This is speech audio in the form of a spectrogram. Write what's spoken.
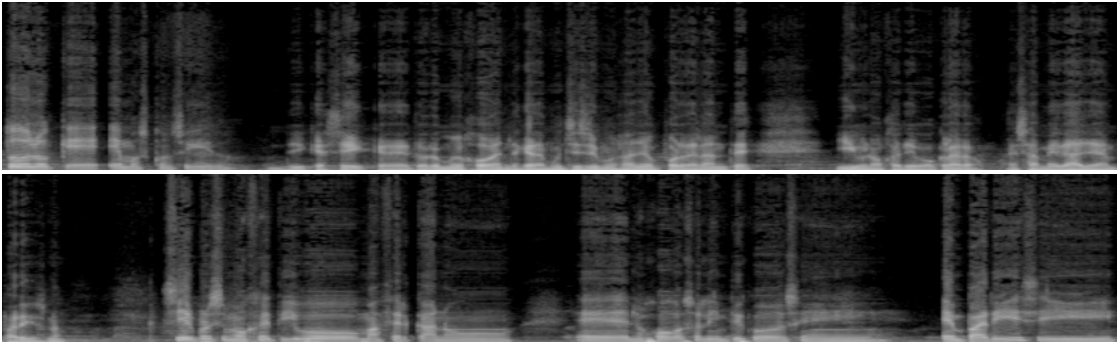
todo lo que hemos conseguido. Di que sí, que tú eres muy joven, te quedan muchísimos años por delante y un objetivo claro, esa medalla en París, ¿no? Sí, el próximo objetivo más cercano, eh, los Juegos Olímpicos en, en París y,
